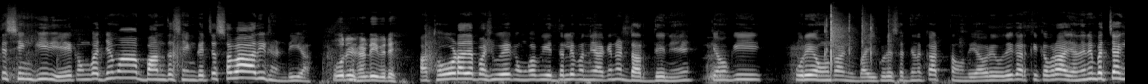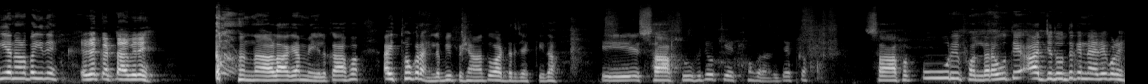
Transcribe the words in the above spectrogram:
ਤੇ ਸਿੰਗੀ ਦੀ ਇਹ ਕਹੂੰਗਾ ਜਮਾ ਬੰਦ ਸਿੰਘ ਚ ਸਵਾਹ ਦੀ ਠੰਡੀ ਆ। ਪੂਰੀ ਠੰਡੀ ਵੀਰੇ। ਆ ਥੋੜਾ ਜਿਹਾ ਪਸ਼ੂ ਇਹ ਕਹੂੰਗਾ ਵੀ ਇਧਰਲੇ ਬੰਨੇ ਆ ਕੇ ਨਾ ਡਰਦੇ ਨੇ। ਕਿਉਂਕਿ ਉਰੇ ਆਉਂਦਾ ਨਹੀਂ ਬਾਈ ਕੋਲੇ ਸੱਜਣ ਘੱਟ ਆਉਂਦੇ ਆ ਉਰੇ ਉਹਦੇ ਕਰਕੇ ਘਬਰਾ ਜਾਂਦੇ ਨੇ ਬੱਚਾ ਕੀ ਆ ਨਾਲ ਬਾਈ ਦੇ? ਇਹਦੇ ਕੱਟਾ ਵੀਰੇ। ਨਾਲ ਆ ਗਿਆ ਮੇਲ ਕਾਫ ਇੱਥੋਂ ਕਰਾਈ ਲੱਭੀ ਪਛਾਣ ਤੋਂ ਆਰਡਰ ਚੈੱਕ ਇਹਦਾ। ਇਹ ਸਾਫ਼ ਸੂਫ ਝੋਟੀ ਇੱਥੋਂ ਕਰਾ ਦੇ ਚੈੱਕ ਸਾਫ਼ ਪੂਰੀ ਫੁੱਲ ਰਹੂ ਤੇ ਅੱਜ ਦੁੱਧ ਕਿੰਨਾ ਇਹਦੇ ਕੋਲੇ?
